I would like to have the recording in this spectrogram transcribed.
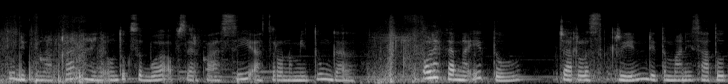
itu digunakan hanya untuk sebuah observasi astronomi tunggal. Oleh karena itu, Charles Green ditemani satu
